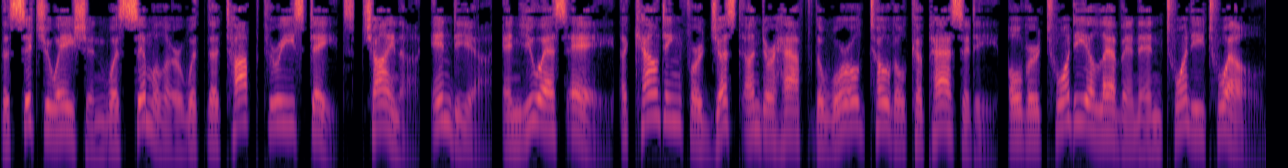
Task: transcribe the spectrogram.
the situation was similar with the top three states China, India, and USA accounting for just under half the world total total capacity. Over 2011 and 2012,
